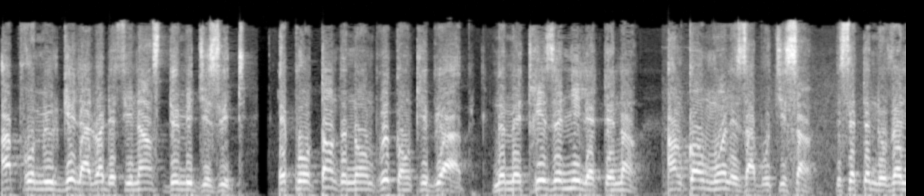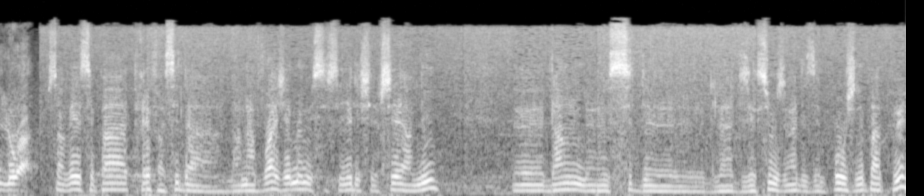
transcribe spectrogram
a promulgué la loi de finances 2018. Et pourtant, de nombreux contribuables ne maîtrisent ni les tenants, encore moins les aboutissants de cette nouvelle loi. Vous savez, ce n'est pas très facile d'en avoir. J'ai même essayé de chercher en ligne. Euh, dans le site de, la Direction générale des impôts, je n'ai pas pu.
